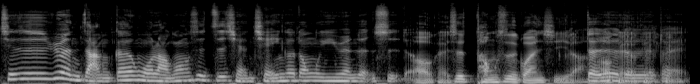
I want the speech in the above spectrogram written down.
其实院长跟我老公是之前前一个动物医院认识的。OK，是同事关系啦。对对对对对，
